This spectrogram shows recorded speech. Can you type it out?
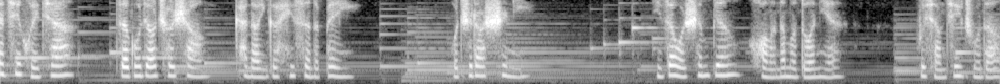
假期回家，在公交车上看到一个黑色的背影，我知道是你。你在我身边晃了那么多年，不想记住的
